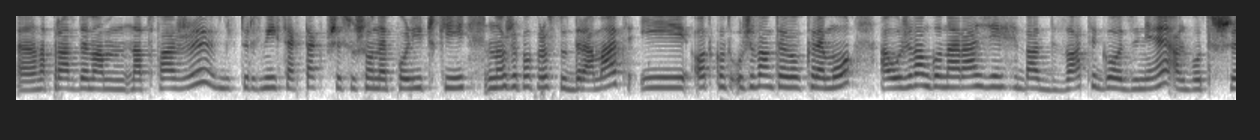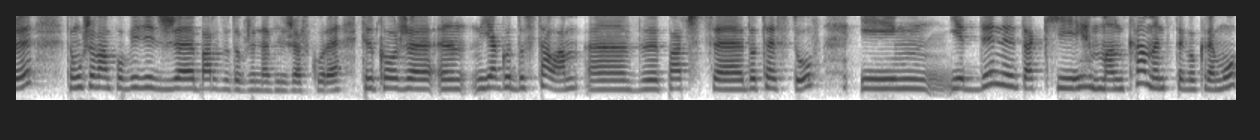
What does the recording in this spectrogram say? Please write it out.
E, Naprawdę mam na twarzy w niektórych miejscach tak przesuszone policzki, no że po prostu dramat i odkąd używam tego kremu, a używam go na razie chyba dwa tygodnie albo trzy, to muszę Wam powiedzieć, że bardzo dobrze nawilża skórę. Tylko, że ja go dostałam y, w paczce paczce do testów i mm, jedyny taki mankament tego kremu,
